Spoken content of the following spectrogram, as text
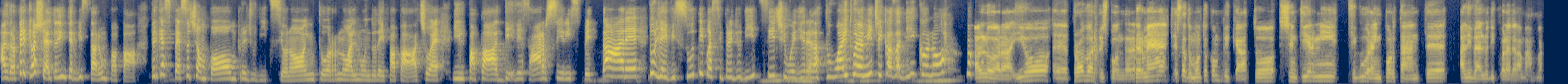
allora, perché ho scelto di intervistare un papà? Perché spesso c'è un po' un pregiudizio no? intorno al mondo dei papà, cioè il papà deve farsi rispettare. Tu li hai vissuti questi pregiudizi? Ci vuoi dire la tua? I tuoi amici cosa dicono? allora, io eh, provo a rispondere. Per me è stato molto complicato sentirmi figura importante a livello di quella della mamma.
